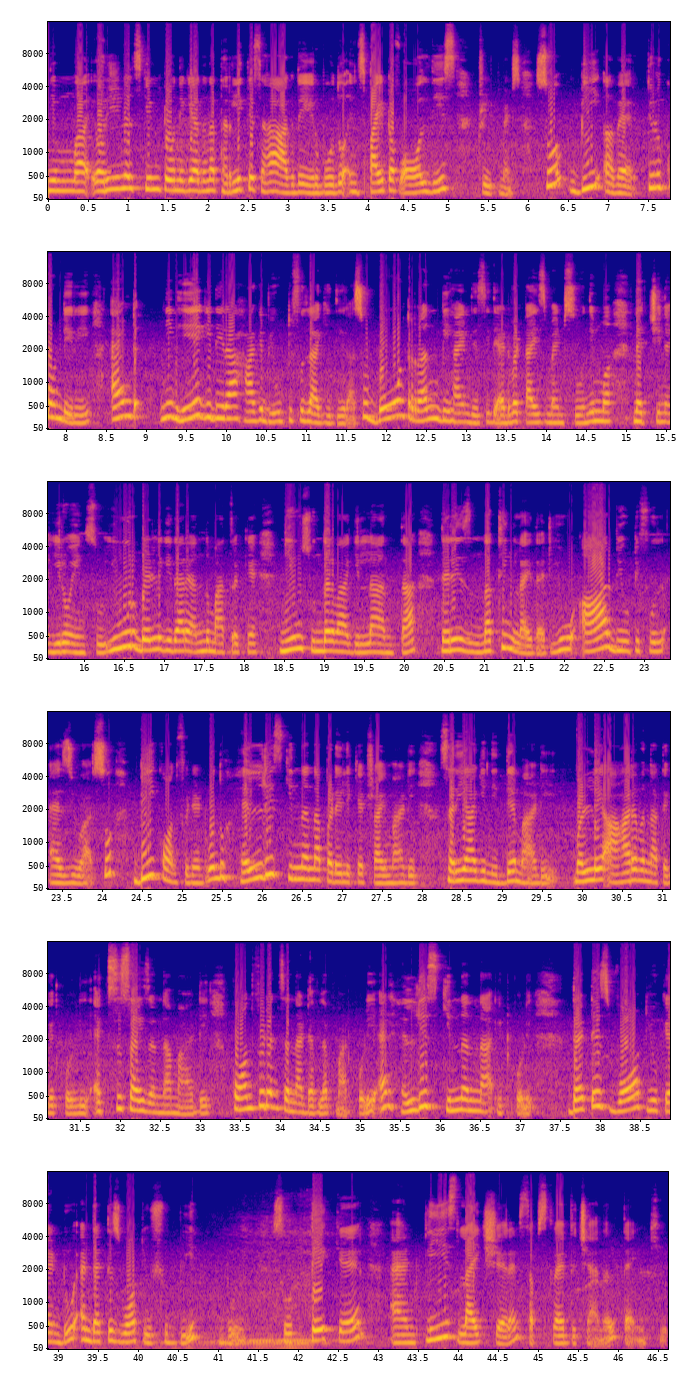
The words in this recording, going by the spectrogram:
ನಿಮ್ಮ ಒರಿಜಿನಲ್ ಸ್ಕಿನ್ ಟೋನಿಗೆ ಅದನ್ನು ತರಲಿಕ್ಕೆ ಸಹ ಆಗದೇ ಇರ್ಬೋದು in spite of all these treatments so be aware ತಿಳ್ಕೊಂಡಿರಿ. And ನೀವು ಹೇಗಿದ್ದೀರಾ? ಹಾಗೆ ಬ್ಯೂಟಿಫುಲ್ ಆಗಿದ್ದೀರಾ? So don't run behind this ಇದು ಅಡ್ವರ್ಟೈಸ್ಮೆಂಟ್ಸು ನಿಮ್ಮ ನೆಚ್ಚಿನ ಹೀರೋಯಿನ್ಸು ಇವರು ಬೆಳ್ಳಗಿದ್ದಾರೆ ಅಂದು ಮಾತ್ರಕ್ಕೆ ನೀವು ಸುಂದರವಾಗಿಲ್ಲ ಅಂತ there is nothing like that you are beautiful as you are so be confident ಒಂದು ಹೆಲ್ದಿ ಸ್ಕಿನ್ನನ್ನು ಪಡೆಯಲಿಕ್ಕೆ ಟ್ರೈ ಮಾಡಿ. ಸರಿಯಾಗಿ ನಿದ್ದೆ ಮಾಡಿ. ಒಳ್ಳೆಯ ಆಹಾರವನ್ನು ತೆಗೆದುಕೊಳ್ಳಿ ಎಕ್ಸಸೈಸನ್ನು ಮಾಡಿ ಕಾನ್ಫಿಡೆನ್ಸನ್ನು ಡೆವಲಪ್ ಮಾಡ್ಕೊಳ್ಳಿ ಆ್ಯಂಡ್ ಹೆಲ್ದಿ ಸ್ಕಿನ್ನನ್ನು ಇಟ್ಕೊಳ್ಳಿ. That is what you can do and that is what you should be doing so take care and please like share and subscribe the channel thank you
